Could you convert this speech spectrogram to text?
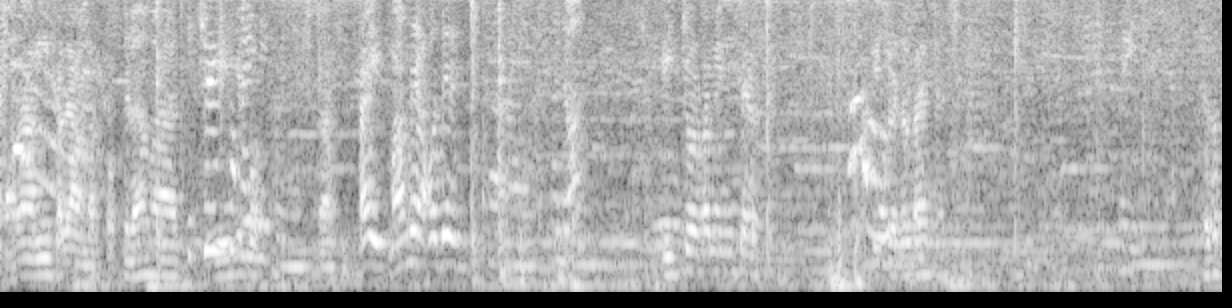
Maraming salamat po. Salamat. Picture mo Sige kay po. Nico. Ay, mami ako din. Ano? Picture kami ni sir. Picture daw tayo sir. Sarap.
